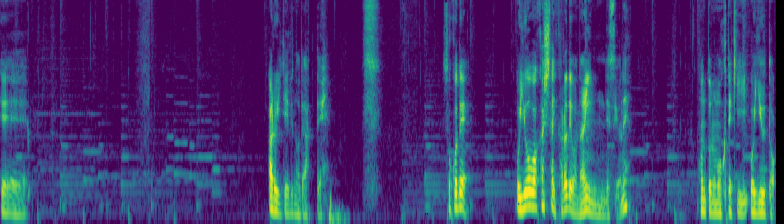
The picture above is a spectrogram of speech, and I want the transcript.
えー、歩いているのであってそこでお湯を沸かしたいからではないんですよね。本当の目的を言うと。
